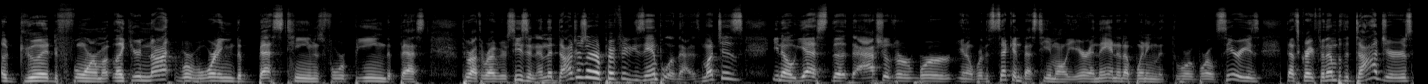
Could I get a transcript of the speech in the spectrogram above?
a good form of like you're not rewarding the best teams for being the best throughout the regular season. And the Dodgers are a perfect example of that. As much as, you know, yes, the, the Astros were, were, you know, were the second best team all year and they ended up winning the World Series. That's great for them. But the Dodgers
